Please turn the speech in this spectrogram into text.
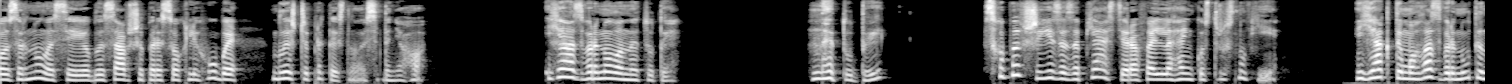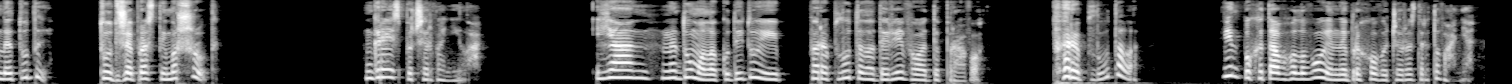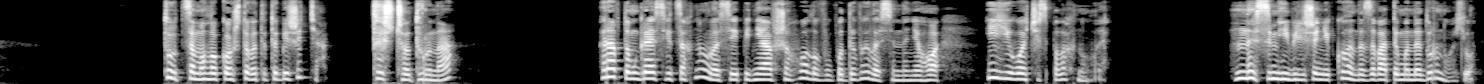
озирнулася і, облисавши пересохлі губи, ближче притиснулася до нього. Я звернула не туди. Не туди? Схопивши її за зап'ястя, Рафель легенько струснув її. Як ти могла звернути не туди? Тут же простий маршрут. Грейс почервоніла. Я не думала, куди йду, і переплутала де ліво, а де право. Переплутала? Він похитав головою, не приховуючи роздратування. Тут це могло коштувати тобі життя. Ти що, дурна? Раптом Грейс відсахнулася і, піднявши голову, подивилася на нього, її очі спалахнули. Не смій більше ніколи називати мене дурною.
